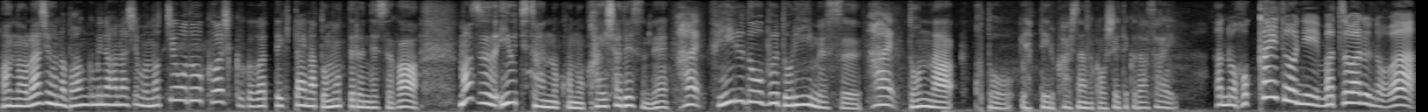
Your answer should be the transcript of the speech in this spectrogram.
あのラジオの番組の話も後ほど詳しく伺っていきたいなと思ってるんですがまず井内さんのこの会社ですねはい。フィールド・オブ・ドリームスはい。どんなことをやっている会社なのか教えてください。あの北海道にまつわるのは、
